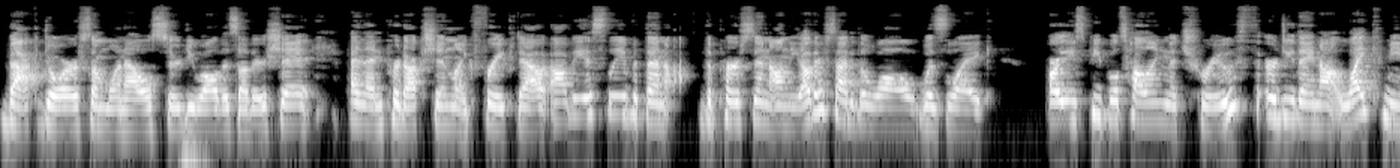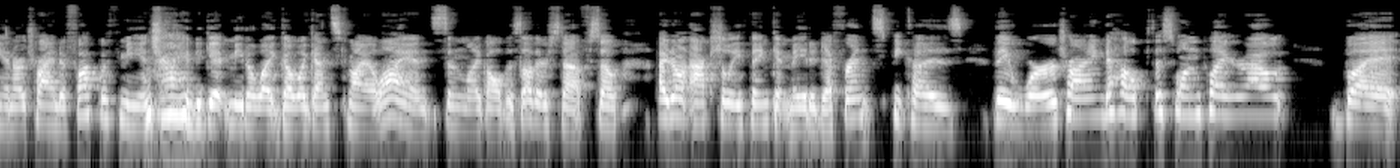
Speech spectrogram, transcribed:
backdoor someone else or do all this other shit. And then production like freaked out obviously but then the person on the other side of the wall was like are these people telling the truth or do they not like me and are trying to fuck with me and trying to get me to like go against my alliance and like all this other stuff? So i don't actually think it made a difference because they were trying to help this one player out but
